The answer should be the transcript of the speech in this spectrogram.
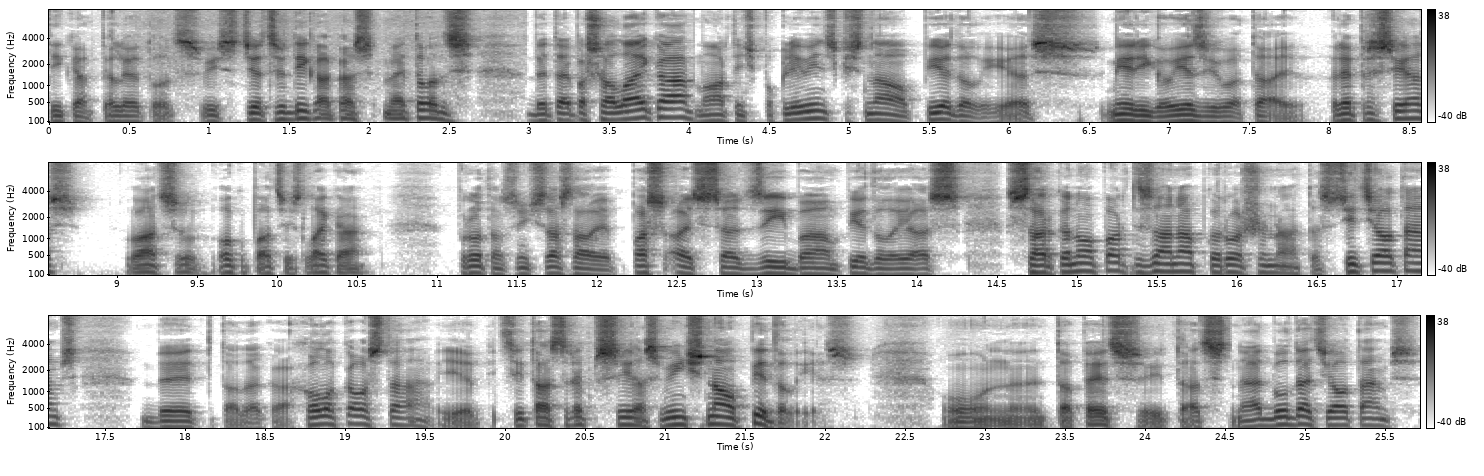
tika pielietotas visas cietsirdīgākās metodes. Bet tajā pašā laikā Mārtiņš Pokļevīnskis nav piedalījies mierīgo iedzīvotāju represijās Vācu okupācijas laikā. Protams, viņš sastāvēja pašaizsardzībām, piedalījās sarkano partizānu apkarošanā, tas ir cits jautājums, bet tādā kā holokaustā, jeb citās represijās, viņš nav piedalījies. Un tāpēc ir tāds neatbildēts jautājums,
